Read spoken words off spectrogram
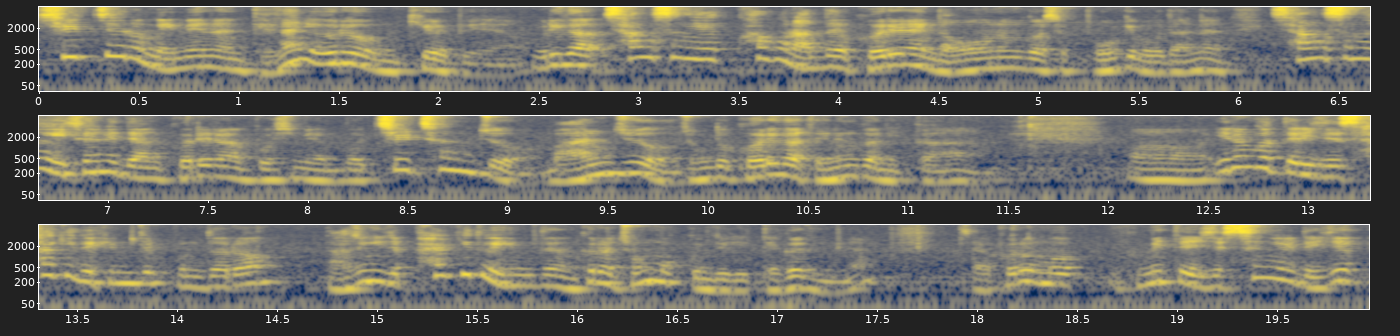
실제로 매매는 대단히 어려운 기업이에요. 우리가 상승하고 난 다음에 거래량이 나오는 것을 보기보다는 상승하기 전에 대한 거래량을 보시면 뭐 7천주, 만주 정도 거래가 되는 거니까 어, 이런 것들이 이제 사기도 힘들 뿐더러 나중에 이제 팔기도 힘든 그런 종목군들이 되거든요. 자, 그리고 뭐 그 밑에 이제 승일도 이제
